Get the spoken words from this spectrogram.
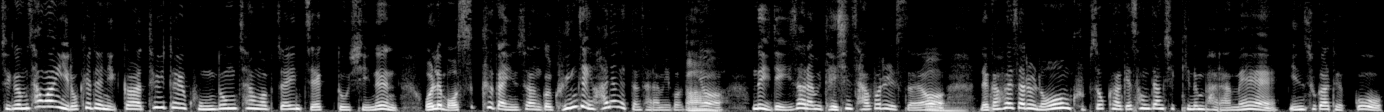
지금 상황이 이렇게 되니까 트위터의 공동 창업자인 잭 도시는 원래 머스크가 인수한 걸 굉장히 환영했던 사람이거든요. 아. 근데 이제 이 사람이 대신 사과를 했어요. 어. 내가 회사를 너무 급속하게 성장시키는 바람에 인수가 됐고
